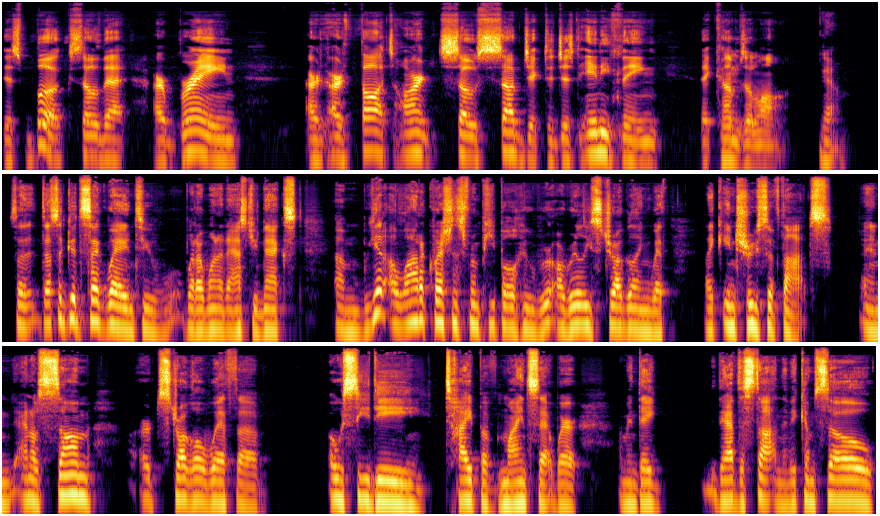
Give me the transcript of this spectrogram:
this book so that our brain our, our thoughts aren't so subject to just anything that comes along. Yeah. So that's a good segue into what I wanted to ask you next. Um, we get a lot of questions from people who are really struggling with like intrusive thoughts, and I know some are struggle with a OCD type of mindset where, I mean, they they have this thought and they become so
